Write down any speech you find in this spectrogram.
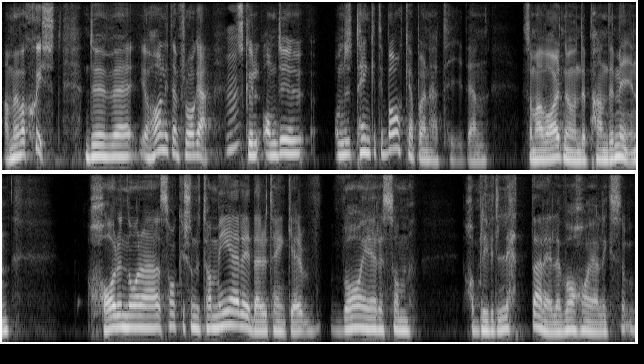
Ja, men vad schysst. Du, eh, jag har en liten fråga. Skulle, om, du, om du tänker tillbaka på den här tiden som har varit nu under pandemin. Har du några saker som du tar med dig där du tänker, vad är det som har blivit lättare eller vad har, jag liksom,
